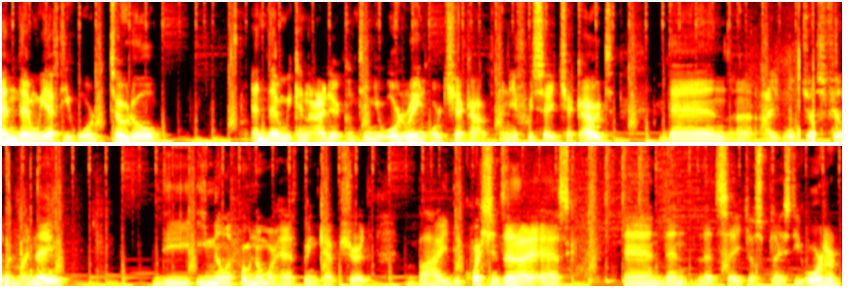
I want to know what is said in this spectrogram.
And then we have the order total, and then we can either continue ordering or check out. And if we say check out, then uh, I will just fill in my name. The email and phone number have been captured by the questions that I ask. And then let's say just place the order.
